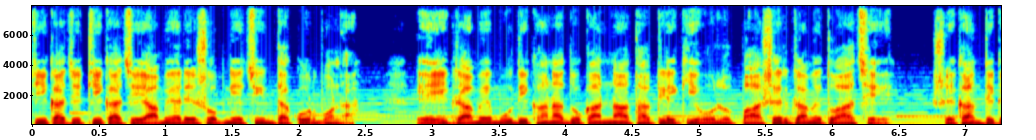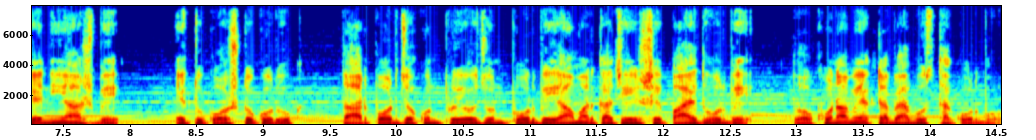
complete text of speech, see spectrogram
ঠিক আছে ঠিক আছে আমি আর এসব নিয়ে চিন্তা করব না। এই গ্রামে মুদিখানা দোকান না থাকলে কি হলো? পাশের গ্রামে তো আছে। সেখান থেকে নিয়ে আসবে। একটু কষ্ট করুক। তারপর যখন প্রয়োজন পড়বে, আমার কাছে এসে পায়ে ধরবে। তখন আমি একটা ব্যবস্থা করব।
